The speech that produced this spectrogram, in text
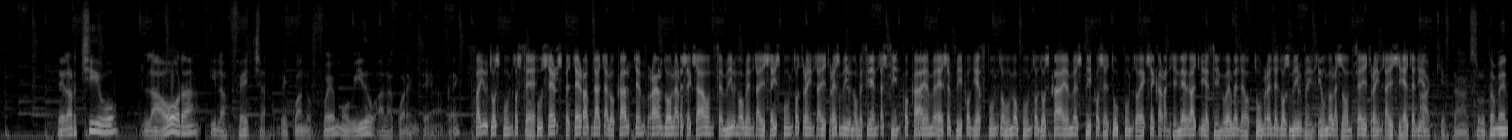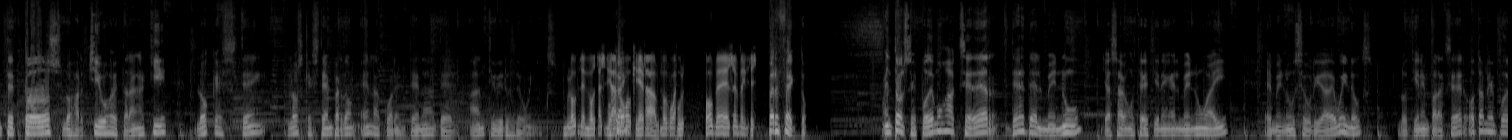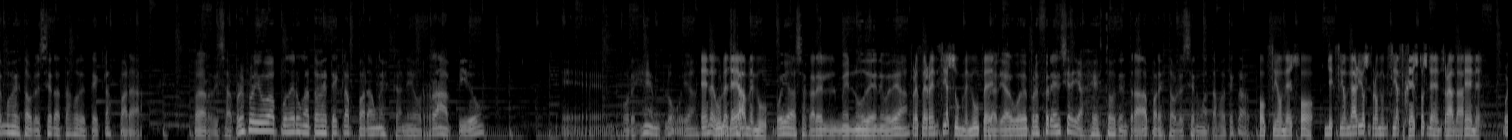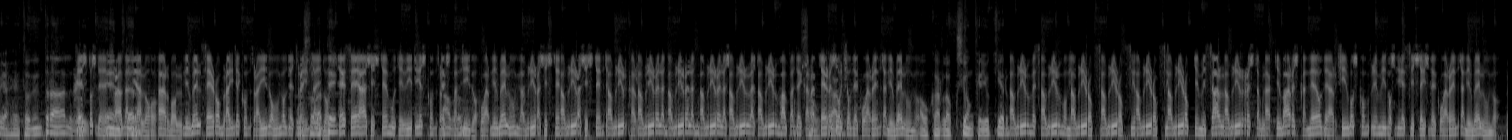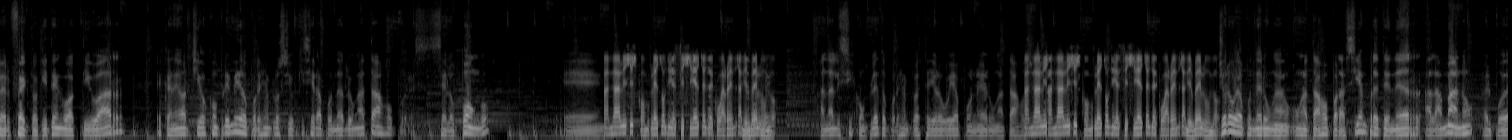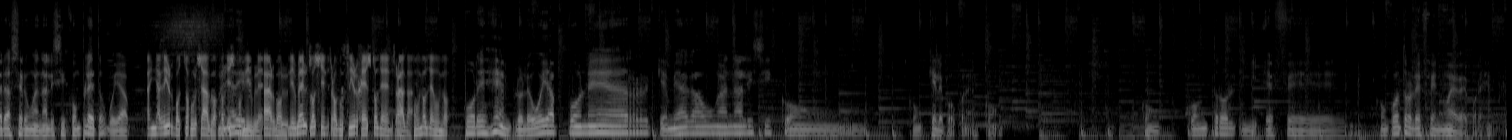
del archivo, la hora y la fecha de cuando fue movido a la cuarentena. Ok. File 2.t, users Peter App Data Local Temporal dólares exa 11.096.33.905 KMS pico 10.1.2 KMS pico setu.exe carantinet 19 de octubre de 2021 las 11 y 37 10. Aquí están absolutamente todos los archivos estarán aquí, los que estén, los que estén, perdón, en la cuarentena del antivirus de Windows. Blog de notas Ok. diálogo quiera no Wahoo. OBS 20 Perfecto. Entonces podemos acceder desde el menú. Ya saben, ustedes tienen el menú ahí, el menú seguridad de Windows. Lo tienen para acceder. O también podemos establecer atajos de teclas para, para realizar. Por ejemplo, yo voy a poner un atajo de teclas para un escaneo rápido. Eh, por ejemplo, voy a, NVDA menú. voy a sacar el menú de NVDA. Preferencias submenú P. Darle algo de preferencia y a gestos de entrada para establecer un atajo de teclado. Opciones O. Diccionarios pronuncias gestos de entrada N. Voy a gestos de entrada. Le doy Gestos de entrada Enter. diálogo. Árbol. Nivel 0 braille contraído 1 de Pulso la 32. T. TCA System Utilities contra Ah, bueno. expandido. Cuar- Nivel 1 abrir asistente abrir asistente abrir car abrir el abrir el abrir el abrir el abrir mapa de a caracteres buscar. 8 de 40 nivel A 1. buscar la opción que yo quiero. Abrir mes abrir abrir abrir abrir abrir optimizar abrir restablecer activar escaneo de archivos comprimidos 16 de 40 nivel 1. Perfecto, aquí tengo activar escaneo de archivos comprimidos. Por ejemplo, si yo quisiera ponerle un atajo, pues se lo pongo. Eh, Análisis completo 17 de 40 nivel 1. análisis completo, por ejemplo, este yo le voy a poner un atajo. Análisis, análisis completo 17 de 40 nivel 1. Yo le voy a poner una- un atajo para siempre tener a la mano el poder hacer un análisis completo. Voy a, Añadir botón Añadir. disponible. Árbol. Nivel 2 introducir gesto de entrada 1 de 1. por ejemplo, le voy a poner que me haga un análisis con... ¿Con qué le puedo poner? Con, con control y F... Con control F9, por ejemplo.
